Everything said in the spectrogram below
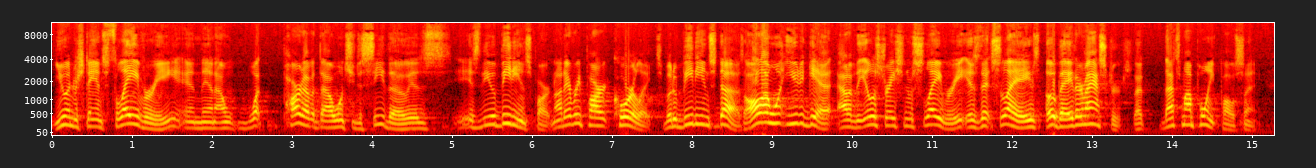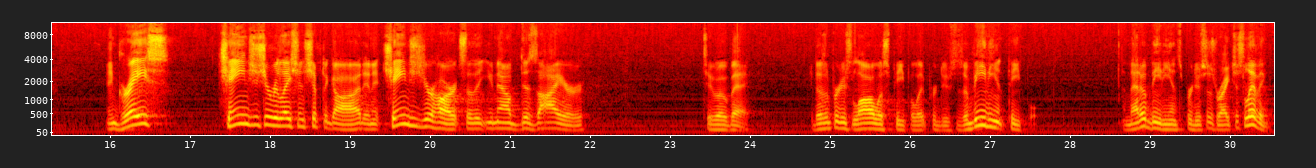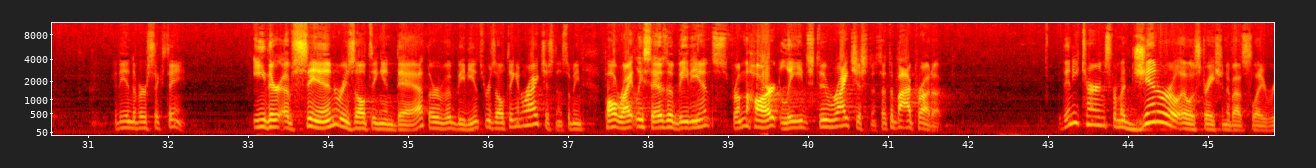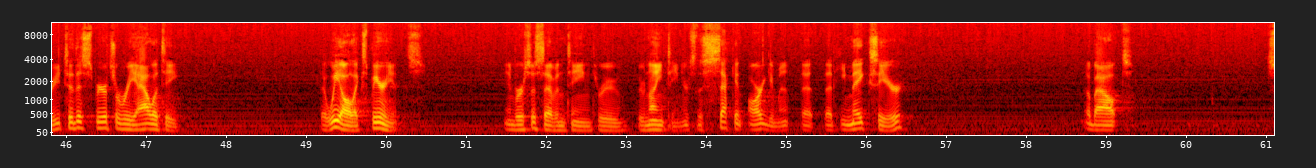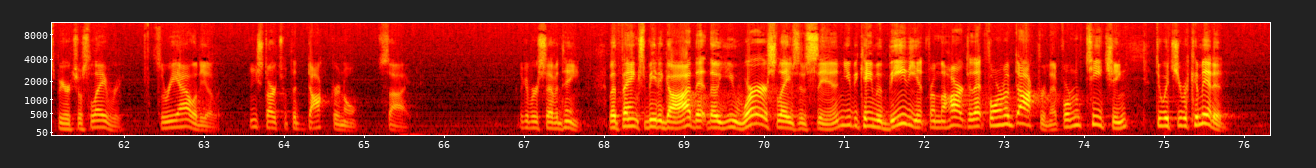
You understand slavery, and then I, what part of it that I want you to see, though, is, is the obedience part. Not every part correlates, but obedience does. All I want you to get out of the illustration of slavery is that slaves obey their masters. That, that's my point, Paul's saying. And grace changes your relationship to God, and it changes your heart so that you now desire to obey. It doesn't produce lawless people, it produces obedient people. And that obedience produces righteous living. At the end of verse 16. Either of sin resulting in death or of obedience resulting in righteousness. I mean, Paul rightly says obedience from the heart leads to righteousness. That's a byproduct. But then he turns from a general illustration about slavery to this spiritual reality that we all experience in verses 17 through, through 19. Here's the second argument that, that he makes here about spiritual slavery. It's the reality of it. And he starts with the doctrinal side. Look at verse 17. But thanks be to God that though you were slaves of sin, you became obedient from the heart to that form of doctrine, that form of teaching to which you were committed.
